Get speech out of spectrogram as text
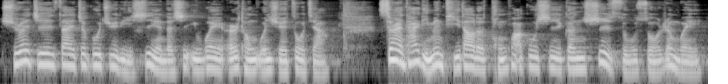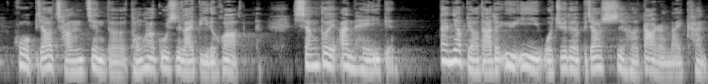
徐瑞芝在这部剧里饰演的是一位儿童文学作家。虽然他里面提到的童话故事跟世俗所认为或比较常见的童话故事来比的话，相对暗黑一点，但要表达的寓意，我觉得比较适合大人来看。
